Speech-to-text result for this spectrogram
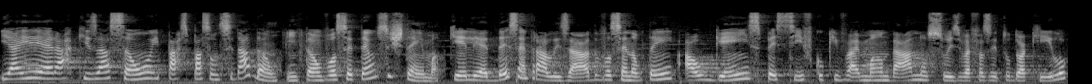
e a hierarquização e participação do cidadão. Então, você tem um sistema que ele é descentralizado, você não tem alguém específico que vai mandar no SUS e vai fazer tudo aquilo.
